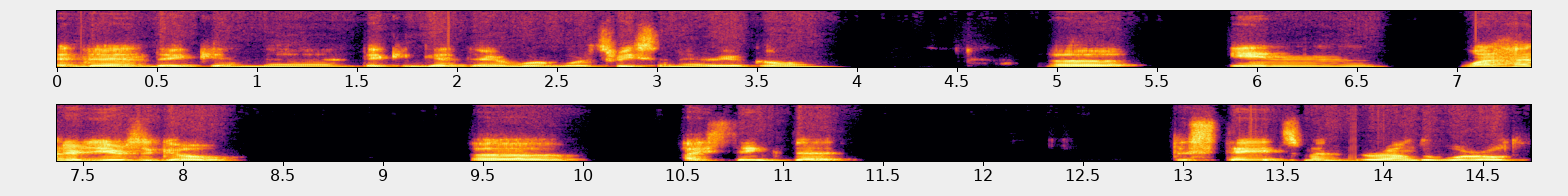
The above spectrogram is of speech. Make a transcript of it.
and then they can, uh, they can get their World War III scenario going. Uh, in 100 years ago, uh, I think that the statesmen around the world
